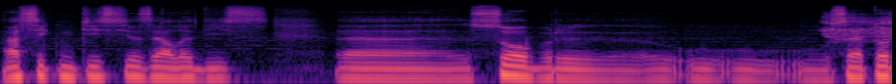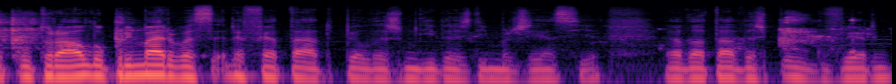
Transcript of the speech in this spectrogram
à SIC Notícias, ela disse uh, sobre o, o, o setor cultural, o primeiro a ser afetado pelas medidas de emergência adotadas pelo Governo.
